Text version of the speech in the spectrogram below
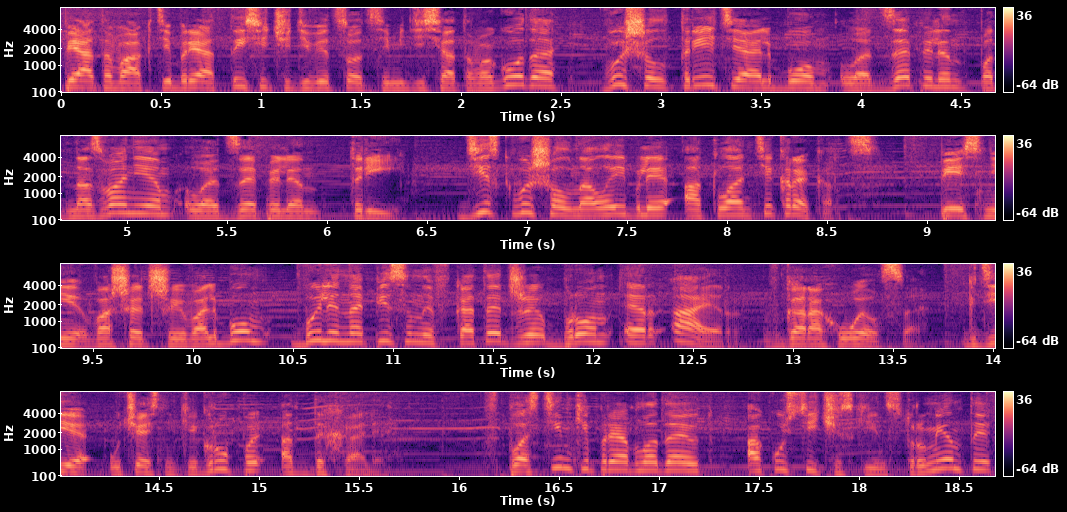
5 октября 1970 года вышел третий альбом Led Zeppelin под названием Led Zeppelin 3. Диск вышел на лейбле Atlantic Records. Песни, вошедшие в альбом, были написаны в коттедже Брон Эр Айр в горах Уэлса, где участники группы отдыхали. В пластинке преобладают акустические инструменты,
